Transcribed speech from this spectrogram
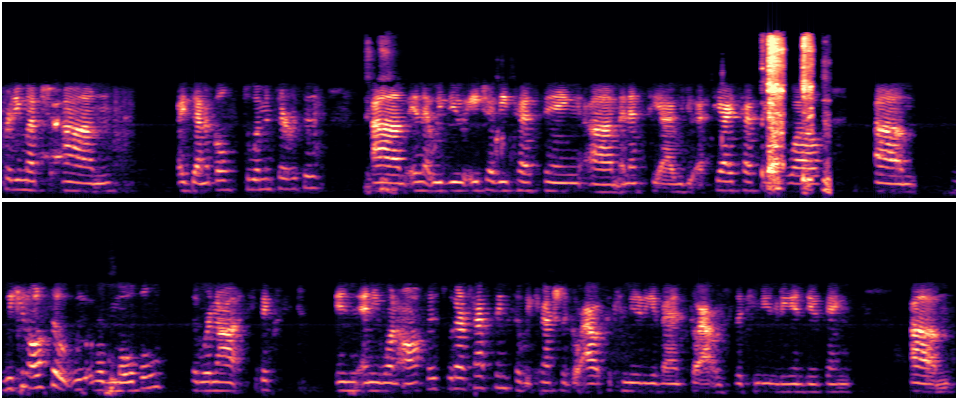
pretty much um, identical to women's services um, in that we do HIV testing um, and STI. We do STI testing as well. Um, we can also, we're mobile, so we're not fixed in any one office with our testing, so we can actually go out to community events, go out into the community and do things, um,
